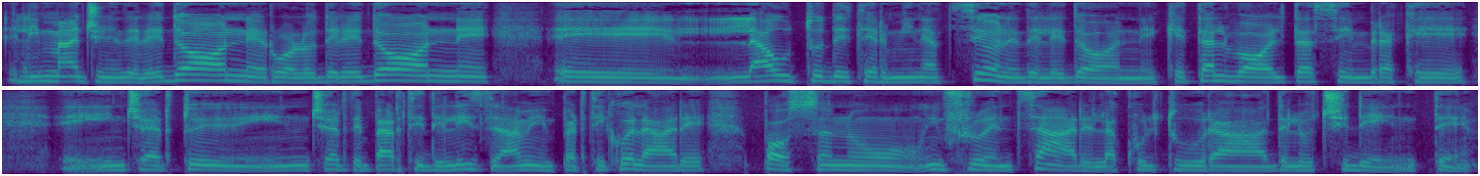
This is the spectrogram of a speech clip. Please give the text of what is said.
l'immagine delle donne, il ruolo delle donne, eh, l'autodeterminazione delle donne, che talvolta sembra che eh, in, certo, in certe parti dell'Islam in particolare possano influenzare la cultura cultura dell'Occidente?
